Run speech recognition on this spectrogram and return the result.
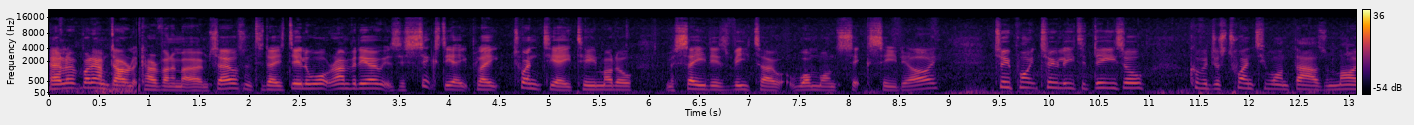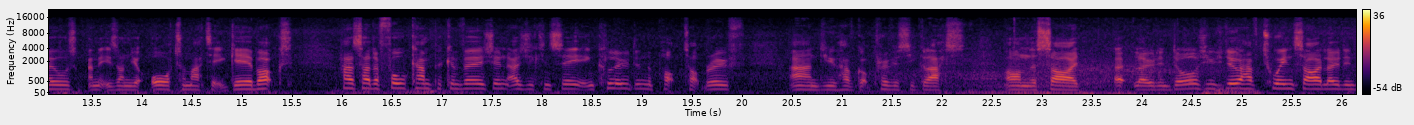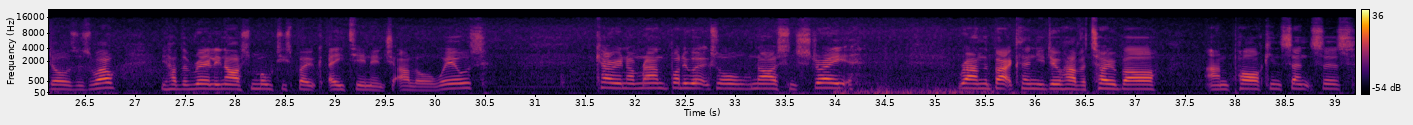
Hello everybody, I'm Darryl at Caravan and Motorhome Sales and today's dealer walk around video is this 68 plate 2018 model Mercedes Vito 116 CDI 2.2 litre diesel, covered just 21,000 miles and it is on your automatic gearbox. Has had a full camper conversion as you can see including the pop top roof and you have got privacy glass on the side loading doors. You do have twin side loading doors as well you have the really nice multi-spoke 18 inch alloy wheels. Carrying on round, the bodywork's all nice and straight. Round the back then you do have a tow bar and parking sensors.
